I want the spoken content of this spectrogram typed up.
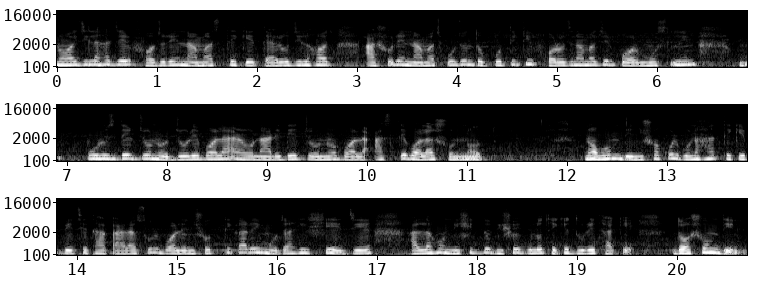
নয় জিলহাজের ফজরের নামাজ থেকে তেরো জিলহজ আসরের নামাজ পর্যন্ত প্রতিটি ফরজ নামাজের পর মুসলিম পুরুষদের জন্য জোরে বলা ও নারীদের জন্য বলা, আসতে বলা সুন্নত। নবম দিন সকল গুনাহার থেকে বেঁচে থাকা। রাসূল বলেন সত্যিকারেই মুজাহির সে যে আল্লাহর নিষিদ্ধ বিষয়গুলো থেকে দূরে থাকে। দশম দিন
